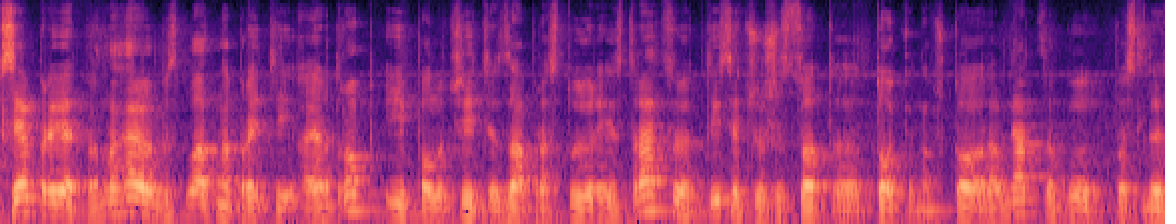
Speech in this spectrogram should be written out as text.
Всем привет! Предлагаю бесплатно пройти airdrop и получить за простую регистрацию 1600 токенов, что равняться будет после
